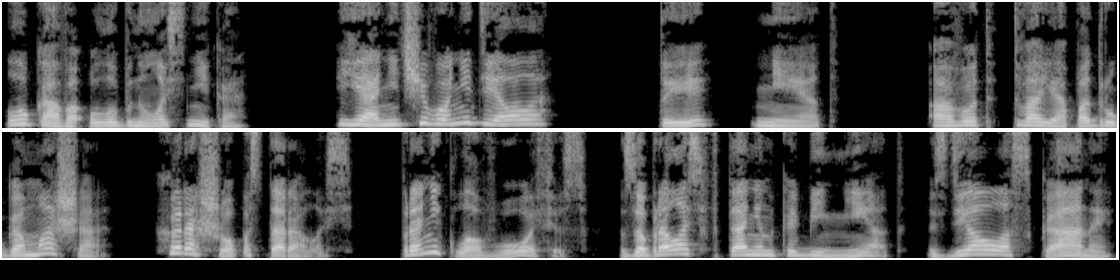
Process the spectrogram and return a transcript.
Лукаво улыбнулась Ника. «Я ничего не делала». «Ты? Нет. А вот твоя подруга Маша хорошо постаралась проникла в офис, забралась в Танин кабинет, сделала сканы,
